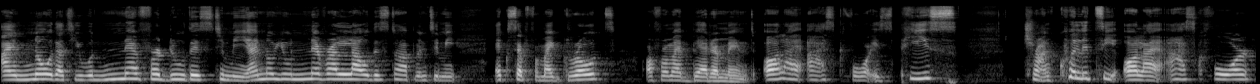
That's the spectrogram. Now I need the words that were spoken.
I know that you will never do this to me. I know you never allow this to happen to me except for my growth or for my betterment. All I ask for is peace, tranquility. All I ask for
